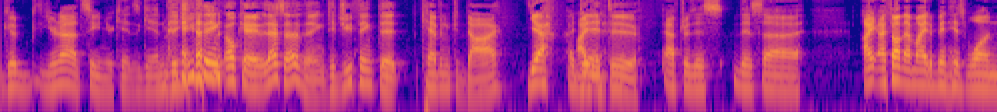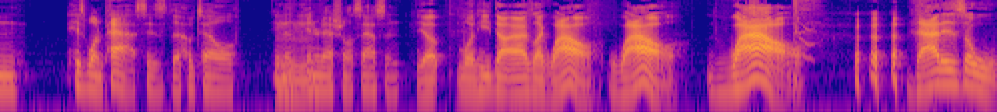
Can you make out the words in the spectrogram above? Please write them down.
good, you're not seeing your kids again. Man. Did you think? Okay, that's the other thing. Did you think that Kevin could die? Yeah, I did. I did too. After this, this, uh, I, I thought that might have been his one, his one pass is the hotel in Mm-hmm. international assassin. Yep. When he died, I was like, wow, wow, wow. that is a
